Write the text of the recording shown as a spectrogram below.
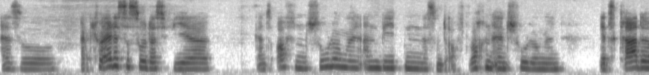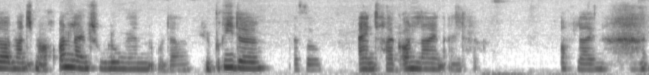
Also aktuell ist es so, dass wir ganz offen Schulungen anbieten. Das sind oft Wochenendschulungen Jetzt gerade manchmal auch Online-Schulungen oder Hybride, also einen Tag online, einen Tag offline.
